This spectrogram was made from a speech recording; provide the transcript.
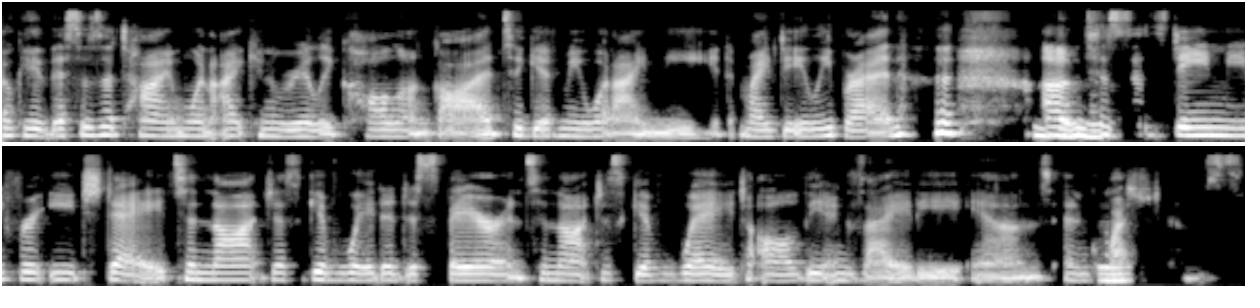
okay this is a time when i can really call on god to give me what i need my daily bread um, mm-hmm. to sustain me for each day to not just give way to despair and to not just give way to all the anxiety and and mm-hmm. questions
